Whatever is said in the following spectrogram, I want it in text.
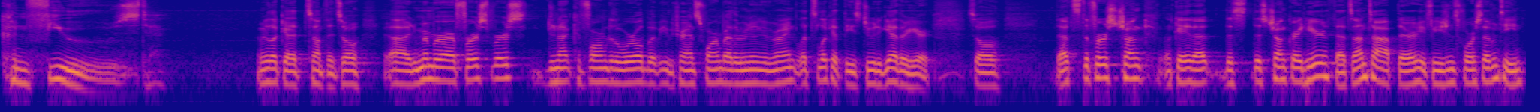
confused. Let me look at something. So, uh, remember our first verse? Do not conform to the world, but be transformed by the renewing of your mind. Let's look at these two together here. So, that's the first chunk. Okay, that this this chunk right here. That's on top there, Ephesians four seventeen.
